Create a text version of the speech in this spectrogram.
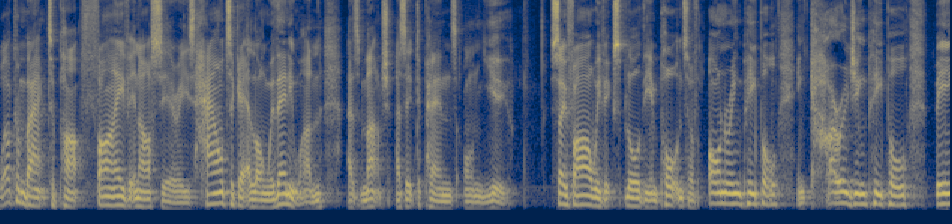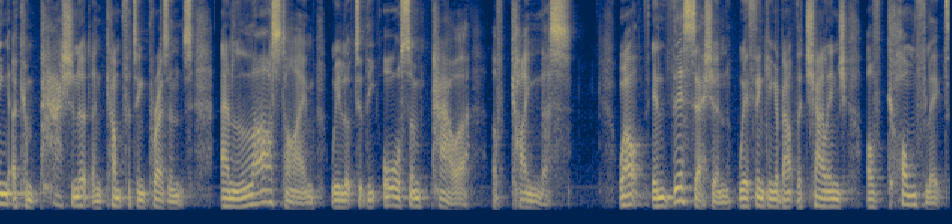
Welcome back to part five in our series How to Get Along with Anyone as Much as It Depends on You. So far, we've explored the importance of honoring people, encouraging people, being a compassionate and comforting presence. And last time, we looked at the awesome power of kindness. Well, in this session, we're thinking about the challenge of conflict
